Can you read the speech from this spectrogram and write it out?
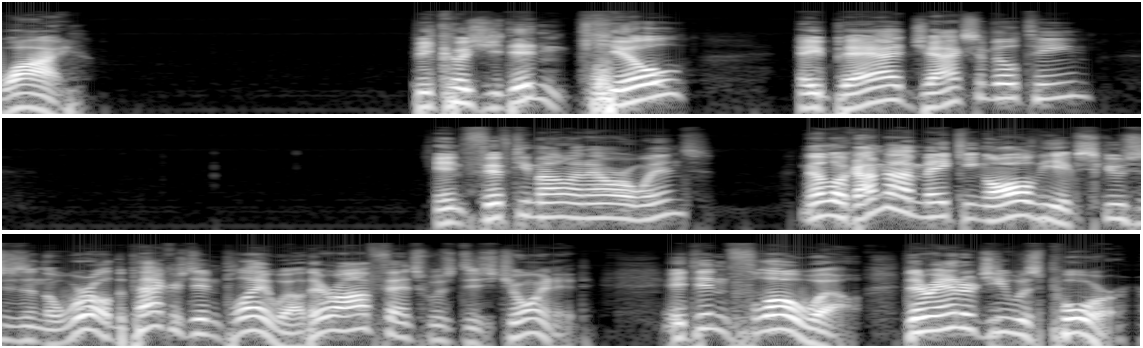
Why? Because you didn't kill a bad Jacksonville team? In 50 mile an hour winds? Now, look, I'm not making all the excuses in the world. The Packers didn't play well. Their offense was disjointed. It didn't flow well. Their energy was poor.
